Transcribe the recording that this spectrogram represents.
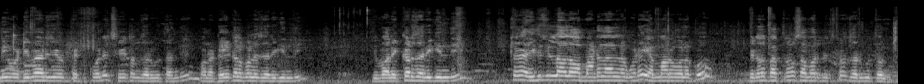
మేము డిమాండ్ పెట్టుకొని చేయడం జరుగుతుంది. మన టేకల్పల్లి జరిగింది ఇవాళ ఇక్కడ జరిగింది. ఇట్లా ఐదు జిల్లాల మండలాల్లో కూడా ఎంఆర్ఓలకు వినపత్రం సమర్పించడం జరుగుతుంది.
